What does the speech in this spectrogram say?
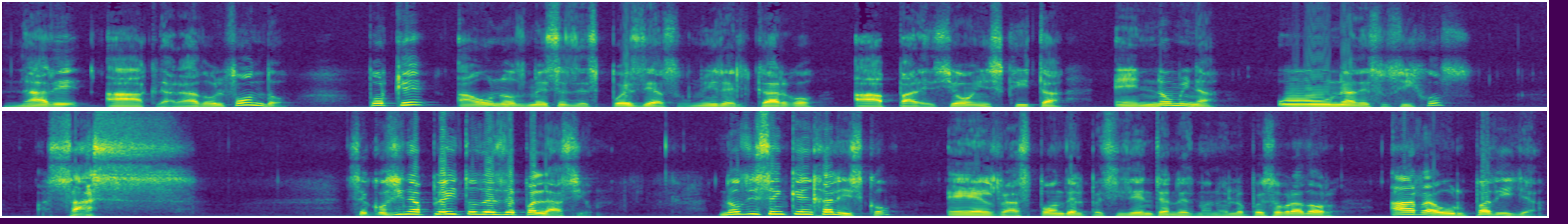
nadie ha aclarado el fondo. ¿Por qué a unos meses después de asumir el cargo apareció inscrita en nómina una de sus hijos? ¡Asaz! Se cocina pleito desde Palacio. Nos dicen que en Jalisco, el raspón del presidente Andrés Manuel López Obrador a Raúl Padilla,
